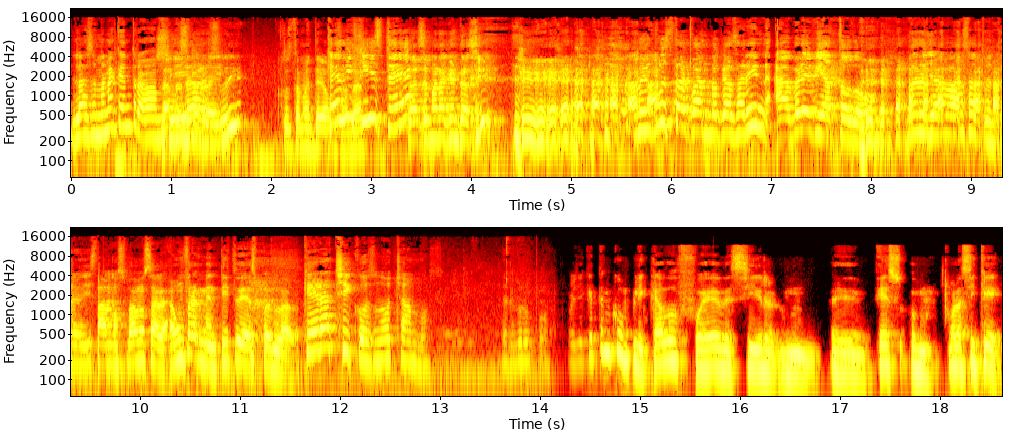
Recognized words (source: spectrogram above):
La semana que entra vamos sí, Justamente vamos ¿Qué dijiste? La semana que entra, sí. Me gusta cuando Casarín abrevia todo. Bueno, ya vamos a tu entrevista. Vamos, vamos a, a un fragmentito y después lo hago. Que era chicos, no chamos. El grupo. Oye, ¿qué tan complicado fue decir mm, eh, eso? mm, ahora sí que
